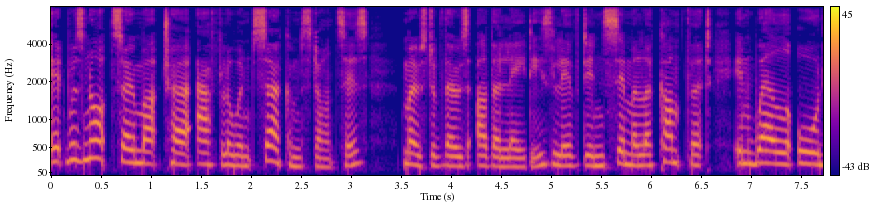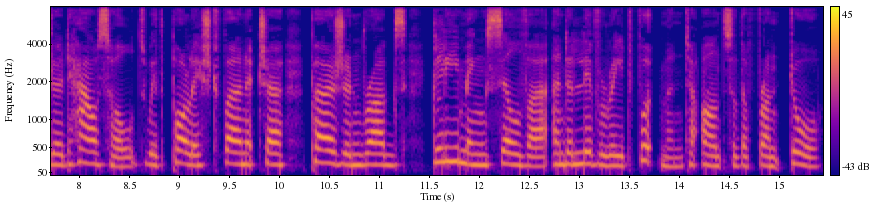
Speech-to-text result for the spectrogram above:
It was not so much her affluent circumstances most of those other ladies lived in similar comfort in well ordered households with polished furniture, Persian rugs, gleaming silver, and a liveried footman to answer the front door.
